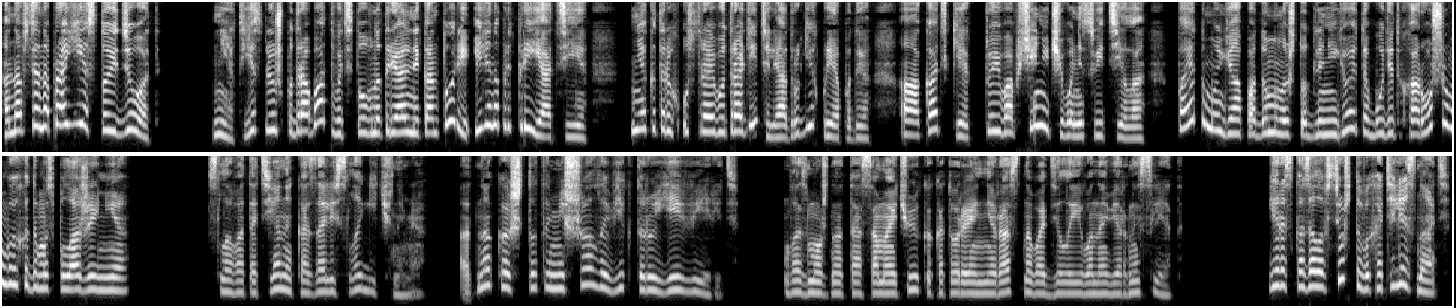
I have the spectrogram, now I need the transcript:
Она вся на проезд идет. Нет, если уж подрабатывать, то в нотариальной конторе или на предприятии. Некоторых устраивают родители, а других — преподы. А Катьке то и вообще ничего не светило. Поэтому я подумала, что для нее это будет хорошим выходом из положения». Слова Татьяны казались логичными. Однако что-то мешало Виктору ей верить. Возможно, та самая чуйка, которая не раз наводила его на верный след. «Я рассказала все, что вы хотели знать»,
